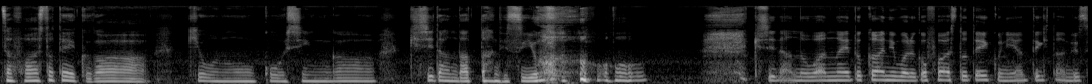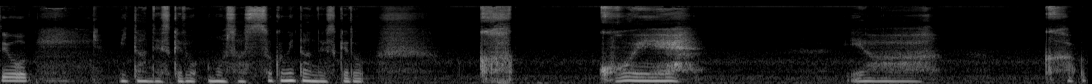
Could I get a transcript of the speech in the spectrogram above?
ザ・ファーストテイクが今日の更新が騎士団だったんですよ。騎士団のワンナイトカーニバルがファーストテイクにやってきたんですよ。見たんですけどもう早速見たんですけどかっこいい。いやかっ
